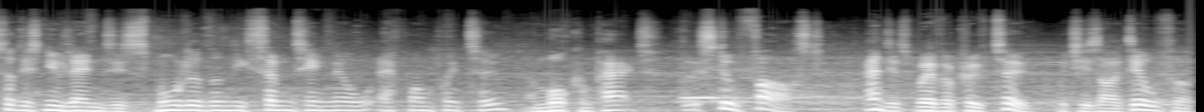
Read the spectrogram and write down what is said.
So this new lens is smaller than the 17mm f1.2 and more compact, but it's still fast and it's weatherproof too, which is ideal for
